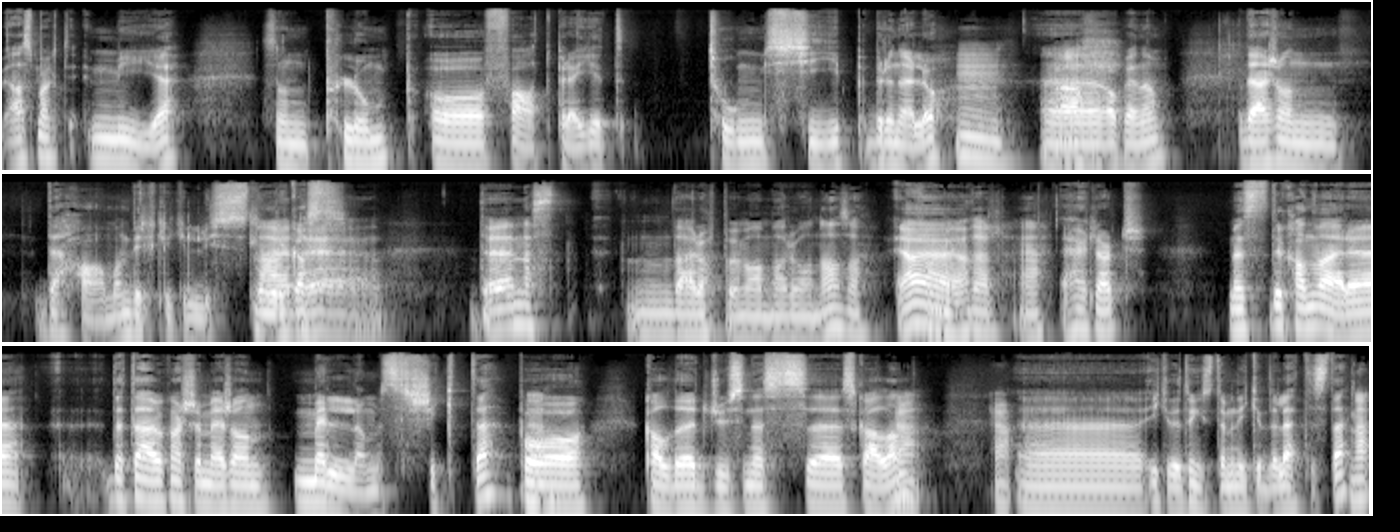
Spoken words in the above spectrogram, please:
jeg har smakt mye sånn plump og fatpreget, tung, kjip Brunello Mm. eh, Ja. opp igjennom. Og det er sånn Det har man virkelig ikke lyst til å drikke, ass. det er nesten der oppe med Amarone, altså. Ja, ja, ja. ja. Helt klart. Mens det kan være Dette er jo kanskje mer sånn mellomsjiktet på Kall det juiciness-skalaen. Ja, ja. Eh, ikke det tyngste, men ikke det letteste. Nei.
